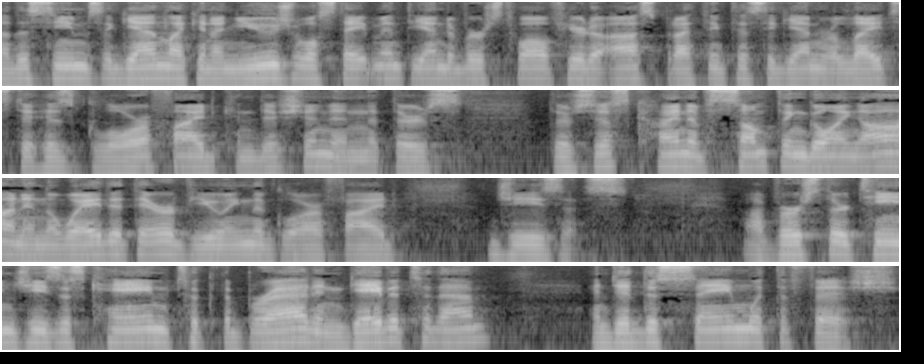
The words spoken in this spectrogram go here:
Now, this seems again like an unusual statement, the end of verse 12 here to us, but I think this again relates to his glorified condition and that there's there's just kind of something going on in the way that they're viewing the glorified Jesus. Uh, verse 13 Jesus came, took the bread, and gave it to them, and did the same with the fish.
